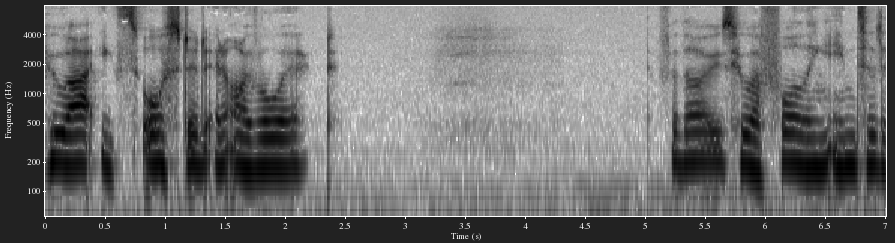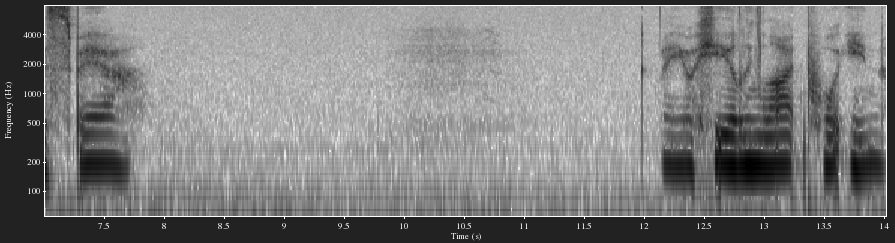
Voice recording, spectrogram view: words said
who are exhausted and overworked, for those who are falling into despair. May your healing light pour in.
